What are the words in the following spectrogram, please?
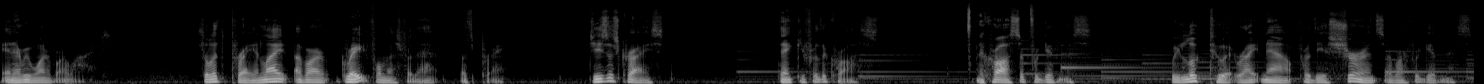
in every one of our lives. So let's pray. In light of our gratefulness for that, let's pray. Jesus Christ, thank you for the cross, the cross of forgiveness. We look to it right now for the assurance of our forgiveness.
